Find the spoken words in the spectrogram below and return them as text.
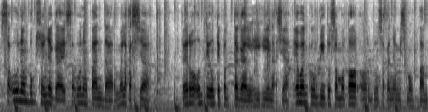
Sa unang bugso niya guys, sa unang pandar, malakas siya. Pero unti-unti pagtagal, hihina siya. Ewan kung dito sa motor or dun sa kanya mismong pump.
